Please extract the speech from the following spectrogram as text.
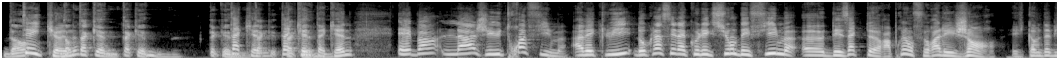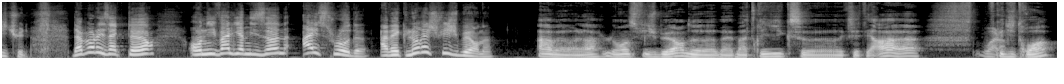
Dans, Taken. Dans Taken, Taken. Taken, Taken, Taken, Taken. Et ben là, j'ai eu trois films avec lui. Donc là, c'est la collection des films euh, des acteurs. Après, on fera les genres, et comme d'habitude. D'abord les acteurs. On y va, Liam Neeson, Ice Road, avec Laurence Fishburne. Ah bah voilà, Laurence Fishburne, euh, bah, Matrix, euh, etc. Hein. Voilà. Freddy 3.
